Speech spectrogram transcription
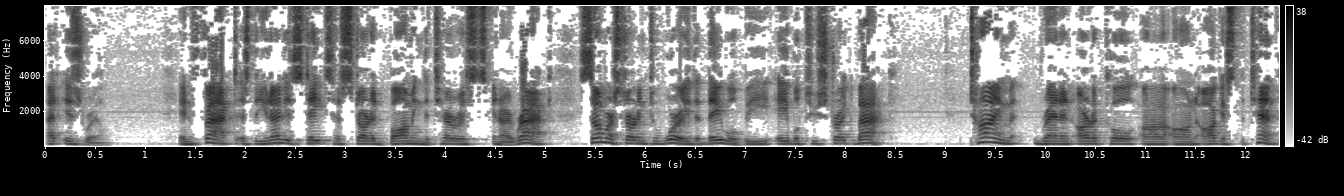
at Israel. In fact, as the United States has started bombing the terrorists in Iraq, some are starting to worry that they will be able to strike back. Time ran an article uh, on August the 10th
